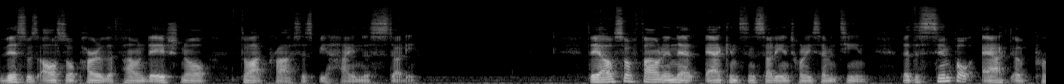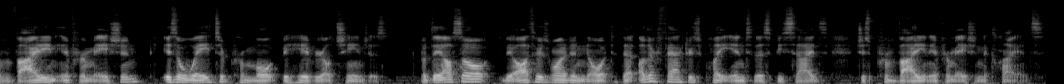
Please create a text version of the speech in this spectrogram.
this was also part of the foundational thought process behind this study. They also found in that Atkinson study in 2017 that the simple act of providing information is a way to promote behavioral changes. But they also, the authors wanted to note that other factors play into this besides just providing information to clients.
